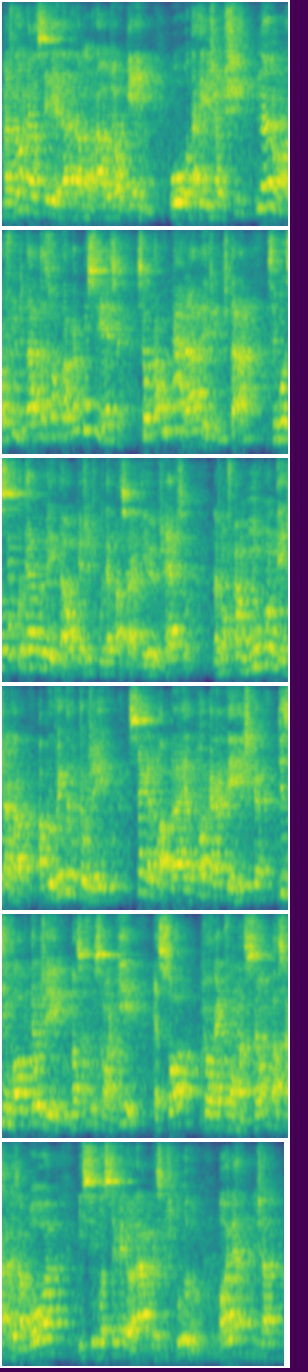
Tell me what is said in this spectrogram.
mas não aquela seriedade da moral de alguém ou da religião X. Não, a profundidade da sua própria consciência, seu próprio caráter, gente, tá? Se você puder aproveitar o que a gente puder passar aqui, eu e o Jefferson, nós vamos ficar muito contentes. Agora, aproveita do teu jeito, segue a tua praia, a tua característica, desenvolve o teu jeito. Nossa função aqui é só jogar informação, passar coisa boa, e se você melhorar com esse estudo, olha, já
